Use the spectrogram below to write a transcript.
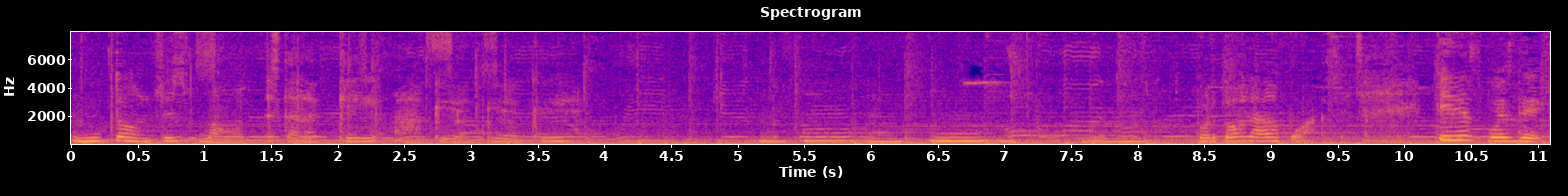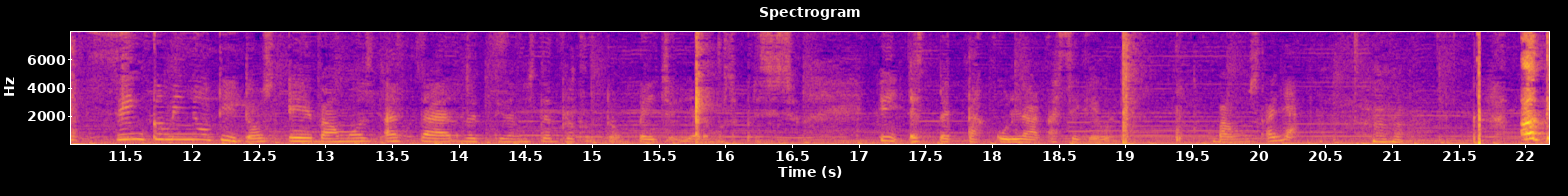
Entonces vamos a estar aquí, aquí, aquí, aquí. Por todos lados pónganse. Y después de 5 minutitos eh, vamos a estar retirando este producto bello y hermoso, precioso y espectacular. Así que bueno, vamos allá. Ok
